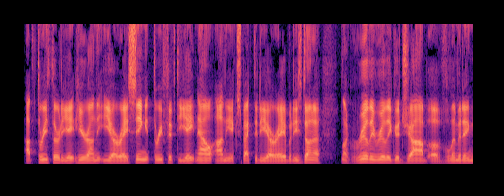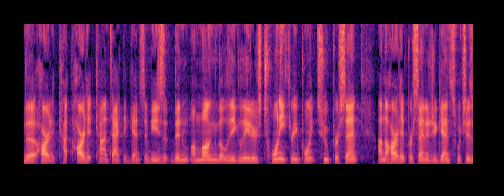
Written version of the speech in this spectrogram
Up 338 here on the ERA, seeing it 358 now on the expected ERA, but he's done a like really really good job of limiting the hard hard hit contact against him. He's been among the league leaders, 23.2 percent on the hard hit percentage against, which is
